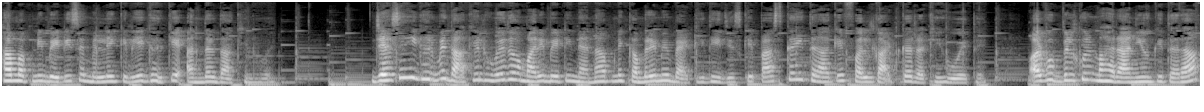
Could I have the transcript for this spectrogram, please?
हम अपनी बेटी से मिलने के लिए घर के अंदर दाखिल हुए। जैसे ही घर में दाखिल हुए तो हमारी बेटी नैना अपने कमरे में बैठी थी, जिसके पास कई तरह के फल काट कर रखे हुए थे। और वो बिल्कुल महारानियों की तरह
